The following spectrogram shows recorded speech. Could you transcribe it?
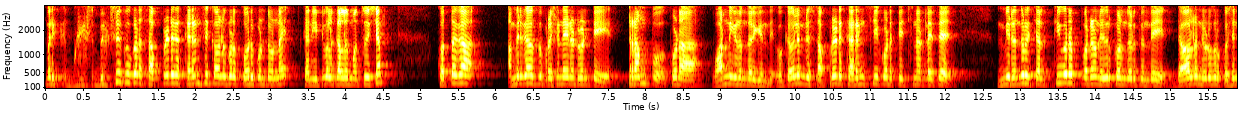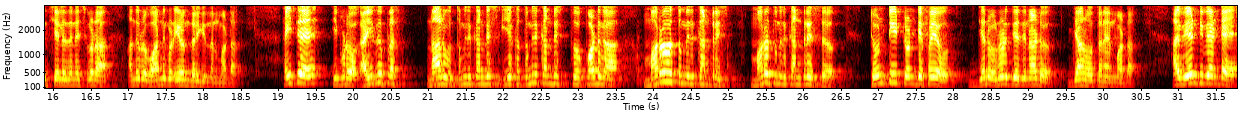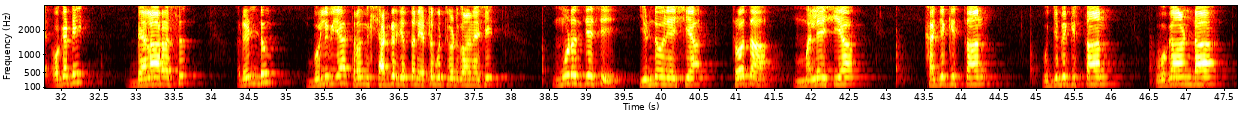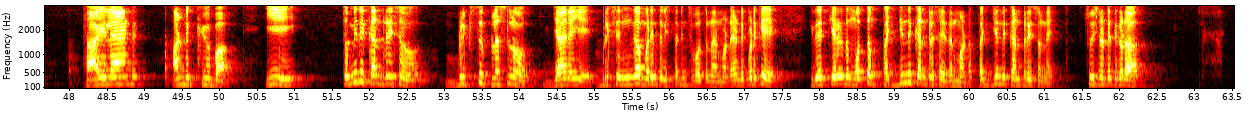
మరి బ్రిక్స్ బ్రిక్స్కు కూడా సపరేట్గా కరెన్సీ కావాలని కూడా కోరుకుంటూ ఉన్నాయి. కానీ ఇటీవల కాలంలో మనం చూసాం కొత్తగా అమెరికాకు ప్రెసిడెంట్ అయినటువంటి ట్రంప్ కూడా వార్నింగ్ ఇవ్వడం జరిగింది. ఒకవేళ మీరు సపరేట్ కరెన్సీ కూడా తెచ్చినట్లయితే మీరందరూ చాలా తీవ్ర పరిణామం ఎదుర్కోవడం జరుగుతుంది. డాలర్ని ఎవరు క్వశ్చన్ చేయలేదనేసి కూడా అందరూ కూడా వార్నింగ్ కూడా ఇవ్వడం జరిగిందనమాట అయితే ఇప్పుడు ఐదు ప్లస్ నాలుగు తొమ్మిది కంట్రీస్ ఈ యొక్క తొమ్మిది కంట్రీస్తో పాటుగా మరో తొమ్మిది కంట్రీస్ మరో తొమ్మిది countries twenty twenty five January ఒకటో తేదీ నాడు జాయిన్ అవుతున్నాయి అన్నమాట అవి ఏంటివి అంటే ఒకటి బెలారస్ రెండు బొలివియా తర్వాత మీకు షార్ట్కట్ చెప్తాను ఎట్లా గుర్తుపెట్టుకోవాలనేసి మూడోది చేసి ఇండోనేషియా తర్వాత Malaysia Kazakhstan Uzbekistan Uganda Thailand and Cuba. ఈ తొమ్మిది కంట్రీస్ బ్రిక్స్ ప్లస్లో జాయిన్ అయ్యి బ్రిక్స్ ఇంకా మరింత విస్తరించిపోతున్నాయి అనమాట అంటే ఇప్పటికీ ఇవి చేరుకుతో మొత్తం పద్దెనిమిది కంట్రీస్ అయితే అనమాట పద్దెనిమిది కంట్రీస్ ఉన్నాయి. చూసినట్టయితే ఇక్కడ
